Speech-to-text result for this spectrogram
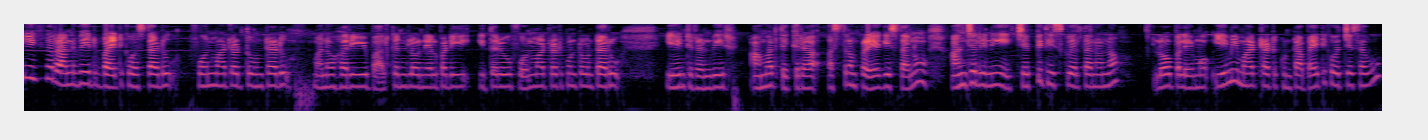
ఇక రణవీర్ బయటకు వస్తాడు. ఫోన్ మాట్లాడుతూ ఉంటాడు. మనోహరి బాల్కనీలో నిలబడి ఇద్దరు ఫోన్ మాట్లాడుకుంటూ ఉంటారు. ఏంటి రణవీర్ అమర్ దగ్గర అస్త్రం ప్రయోగిస్తాను. అంజలిని చెప్పి తీసుకువెళ్తానన్నావు? లోపలేమో ఏమీ మాట్లాడుకుంటా బయటకు వచ్చేసావు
